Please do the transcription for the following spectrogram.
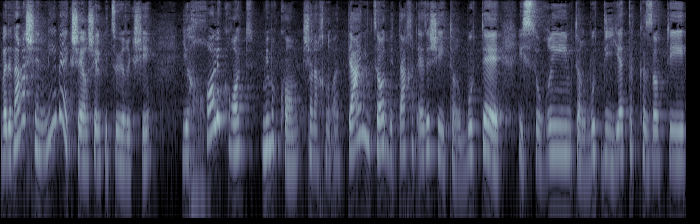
והדבר השני בהקשר של פיצוי רגשי, יכול לקרות ממקום שאנחנו עדיין נמצאות בתחת איזושהי תרבות אה, איסורים, תרבות דיאטה כזאתי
